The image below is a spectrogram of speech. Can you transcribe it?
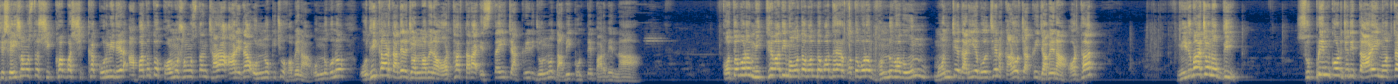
যে সেই সমস্ত শিক্ষক বা শিক্ষা কর্মীদের আপাতত কর্মসংস্থান ছাড়া আর এটা অন্য কিছু হবে না। অন্য কোনো অধিকার তাদের জন্মাবে না, অর্থাৎ তারা স্থায়ী চাকরির জন্য দাবি করতে পারবে না। কত বড় মিথ্যেবাদী মমতা বন্দ্যোপাধ্যায় আর কত বড় ভণ্ড ভাবুন মঞ্চে দাঁড়িয়ে বলছেন, কারোর চাকরি যাবে না। অর্থাৎ নির্বাচন অবধি সুপ্রিম কোর্ট যদি তার এই মতটা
